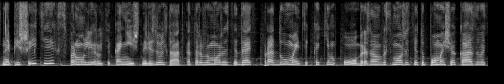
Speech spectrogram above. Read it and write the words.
Напишите их, сформулируйте конечный результат, который вы можете дать, продумайте, каким образом вы сможете эту помощь оказывать,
